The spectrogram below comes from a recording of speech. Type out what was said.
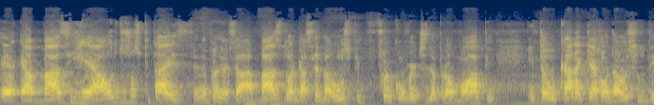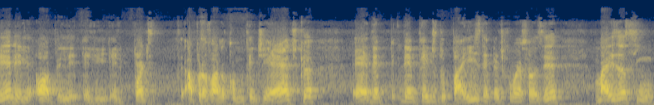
é, é, a base real dos hospitais. Entendeu? Por exemplo, a base do HC da USP foi convertida para o MOP, então o cara quer rodar o estudo dele, ele, óbvio, ele, ele, ele pode aprovar no comitê de ética, é, depende do país, depende de como é fazer, mas assim,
